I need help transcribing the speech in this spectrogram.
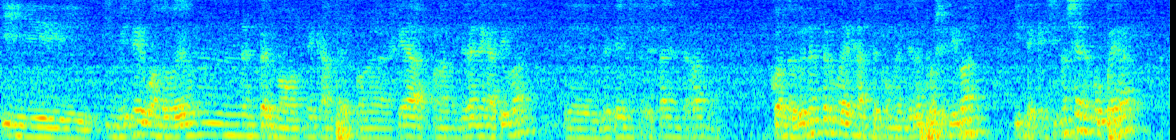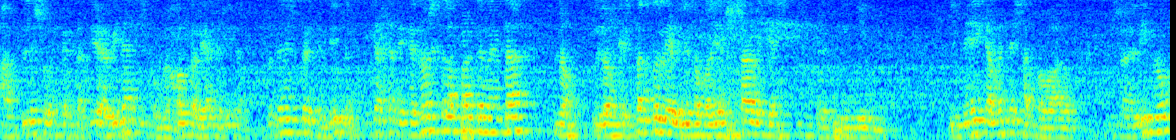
y, me dice que cuando ve un enfermo de cáncer con energía, con la mentalidad negativa, eh, le, le están enterrando. Cuando ve un enfermo de cáncer con mentalidad positiva, dice que si no se recupera, amplíe su expectativa de vida y con mejor calidad de vida. Entonces es imprescindible. Mucha gente dice, no, es que la parte mental, no. Los que están todo el día con ellos saben que es imprescindible. Y médicamente es aprobado. en el libro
